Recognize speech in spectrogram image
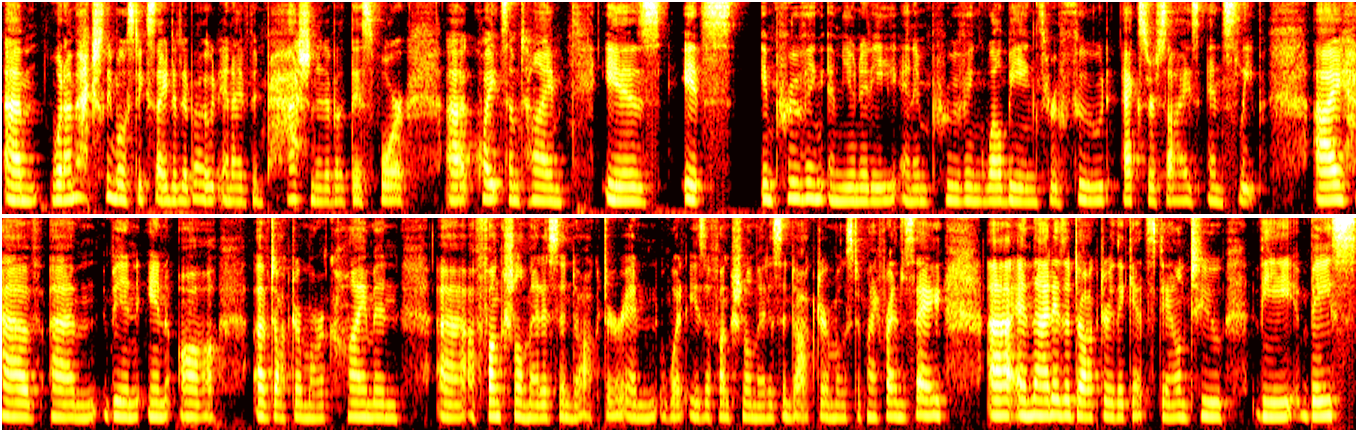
Um, what I'm actually most excited about, and I've been passionate about this for uh, quite some time, is it's improving immunity and improving well being through food, exercise, and sleep. I have um, been in awe of Dr. Mark Hyman, uh, a functional medicine doctor. And what is a functional medicine doctor? Most of my friends say. Uh, and that is a doctor that gets down to the base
